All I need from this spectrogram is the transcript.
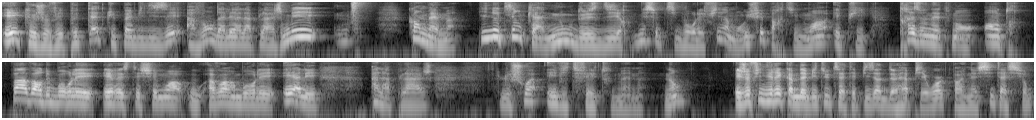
et que je vais peut-être culpabiliser avant d'aller à la plage. Mais quand même, il ne tient qu'à nous de se dire, mais ce petit bourrelet finalement, il fait partie de moi, et puis très honnêtement, entre pas avoir de bourrelet et rester chez moi, ou avoir un bourrelet et aller à la plage, le choix est vite fait tout de même, non? Et je finirai comme d'habitude cet épisode de Happy Work par une citation.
